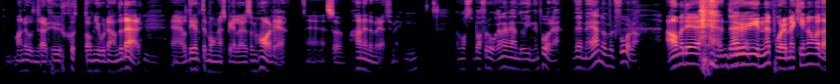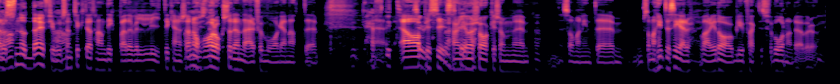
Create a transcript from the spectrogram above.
man undrar hur 17 gjorde han det där? Mm. Eh, och det är inte många spelare som har Nej. det. Eh, så han är nummer ett för mig. Mm. Jag måste bara fråga när vi ändå är inne på det. Vem är nummer två då? Ja, men det, du är ju inne på det. McKinnon var där och Ja. snuddade i fjol. Ja. Sen tyckte jag att han dippade väl lite kanske. Ja, Han just har också den där förmågan att eh, Häftigt. Ja, ser ut precis. Han gör saker som, eh, som, man inte, som man inte ser varje dag och blir faktiskt förvånad över. Mm.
